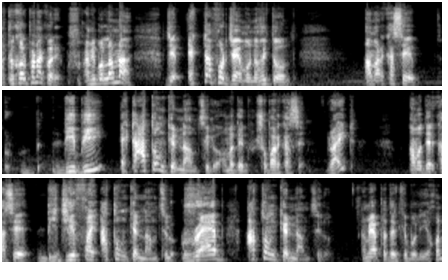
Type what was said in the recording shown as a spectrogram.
আপনি কল্পনা করেন, আমি বললাম না যে একটা পর্যায়ে মনে হয়তো আমার কাছে ডিবি একটা আতঙ্কের নাম ছিল আমাদের সবার কাছে রাইট আমাদের কাছে ডিজিএফআই আতঙ্কের নাম ছিল র্যাব আতঙ্কের নাম ছিল। আমি আপনাদেরকে বলি এখন,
